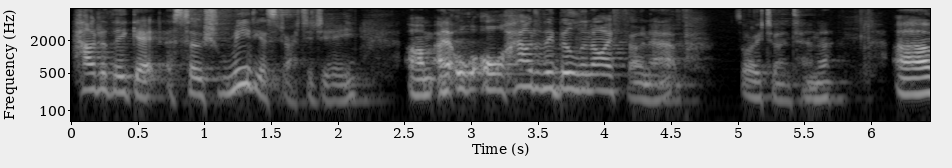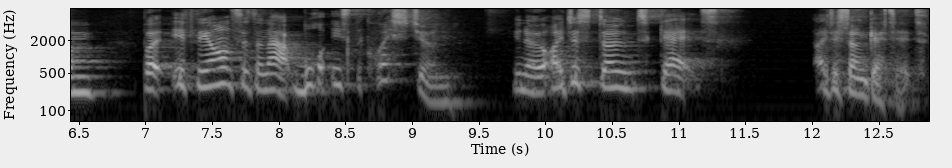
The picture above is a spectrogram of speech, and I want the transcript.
How do they get a social media strategy? Um, or, or, how do they build an iPhone app? Sorry to antenna. Um, but if the answer is an app, what is the question? You know, I just don't get, I just don't get it.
